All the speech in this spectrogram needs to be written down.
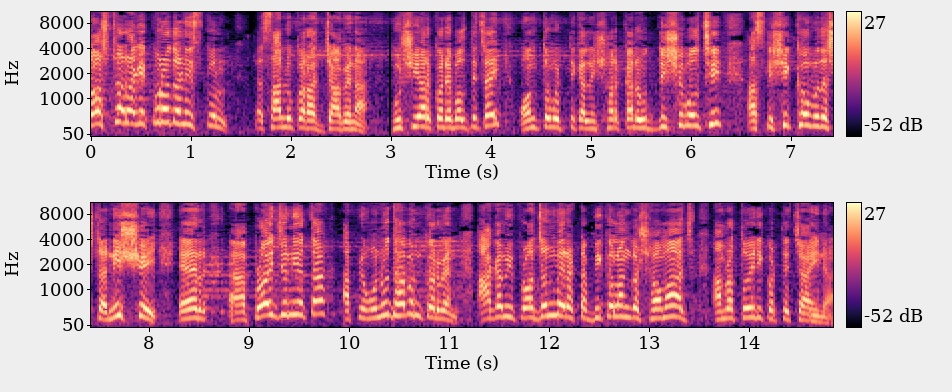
দশটার আগে কোনো ধরনের স্কুল চালু করা যাবে না। হুঁশিয়ার করে বলতে চাই, অন্তর্বর্তীকালীন সরকারের উদ্দেশ্য বলছি, আজকে শিক্ষা উপদেষ্টা নিশ্চয়ই এর প্রয়োজনীয়তা আপনি অনুধাবন করবেন। আগামী প্রজন্মের একটা বিকলাঙ্গ সমাজ আমরা তৈরি করতে চাই না।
